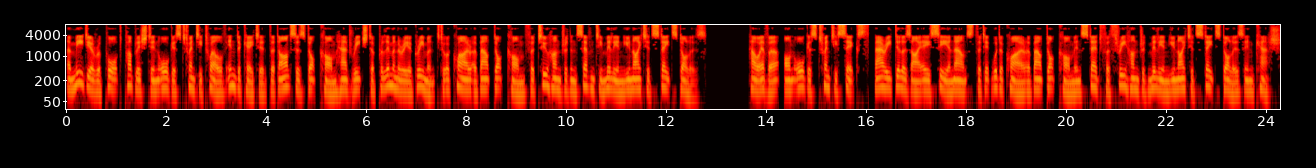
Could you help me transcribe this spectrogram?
A media report published in August 2012 indicated that Answers.com had reached a preliminary agreement to acquire About.com for 270 million United States dollars. However, on August 26, Barry Diller's IAC announced that it would acquire About.com instead for 300 million United States dollars in cash.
